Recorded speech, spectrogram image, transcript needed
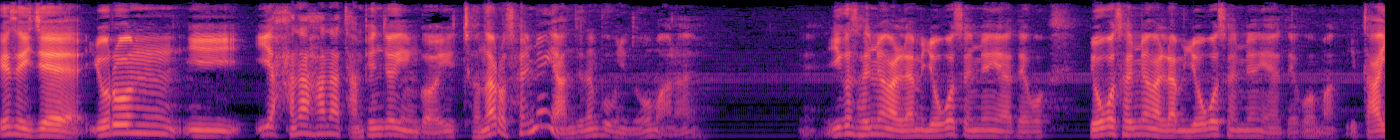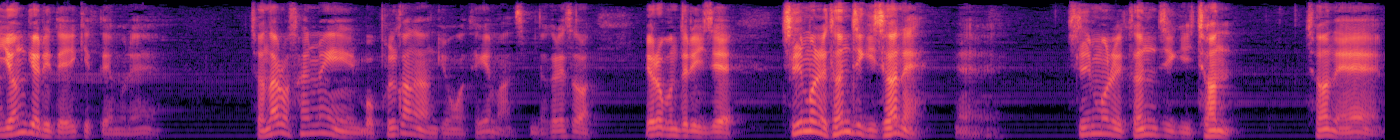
그래서 이제 요런 이, 이 하나하나 단편적인 거 전화로 설명이 안 되는 부분이 너무 많아요. 예, 이거 설명하려면 요거 설명해야 되고 요거 설명하려면 요거 설명해야 되고 막 다 연결이 돼 있기 때문에 전화로 설명이 뭐 불가능한 경우가 되게 많습니다. 그래서 여러분들이 이제 질문을 던지기 전에 예, 질문을 던지기 전 전에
